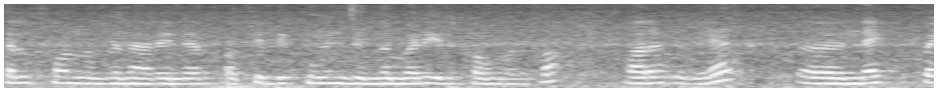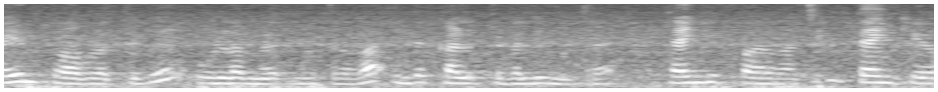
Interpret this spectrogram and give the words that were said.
செல்ஃபோன் வந்து நிறைய நேரம் பார்த்து இப்படி குனிஞ்சு இந்த மாதிரி இருக்கவங்களுக்கும் வரக்கூடிய நெக் பெயின் ப்ராப்ளத்துக்கு உள்ள முத்திரை தான் இந்த கழுத்து வலி முத்திரை. Thank you for watching thank you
